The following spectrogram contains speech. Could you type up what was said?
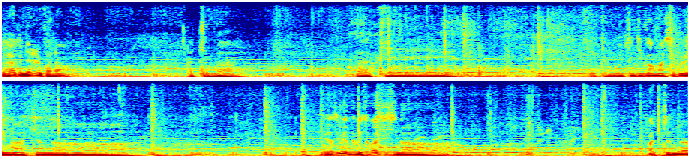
早く寝れるかな？あっちゃんなあっちあっちゃんもう一日我慢してくれんなあっちゃんな休みのため忙しいしなあっちゃんなあ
